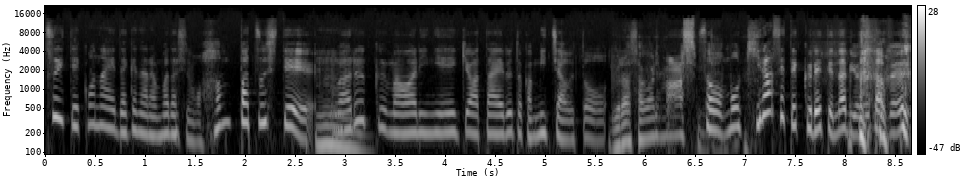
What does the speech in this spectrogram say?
ついてこないだけならまだしも反発して、うん。悪く周りに影響を与えるとか見ちゃうとぶら下がりますそうもう切らせてくれってなるよね多分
